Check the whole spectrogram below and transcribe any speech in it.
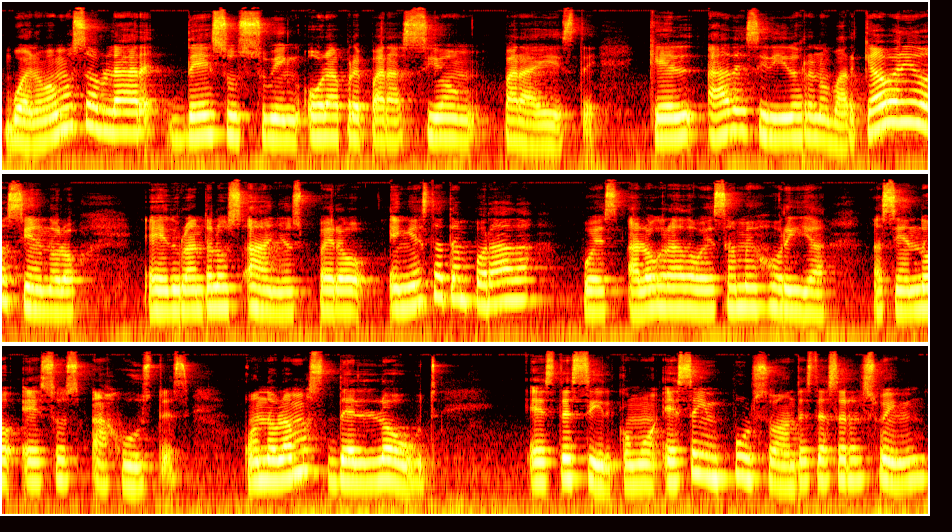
Bueno, vamos a hablar de su swing o la preparación para este, que él ha decidido renovar, que ha venido haciéndolo eh, durante los años, pero en esta temporada pues ha logrado esa mejoría haciendo esos ajustes. Cuando hablamos del load, es decir, como ese impulso antes de hacer el swing,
